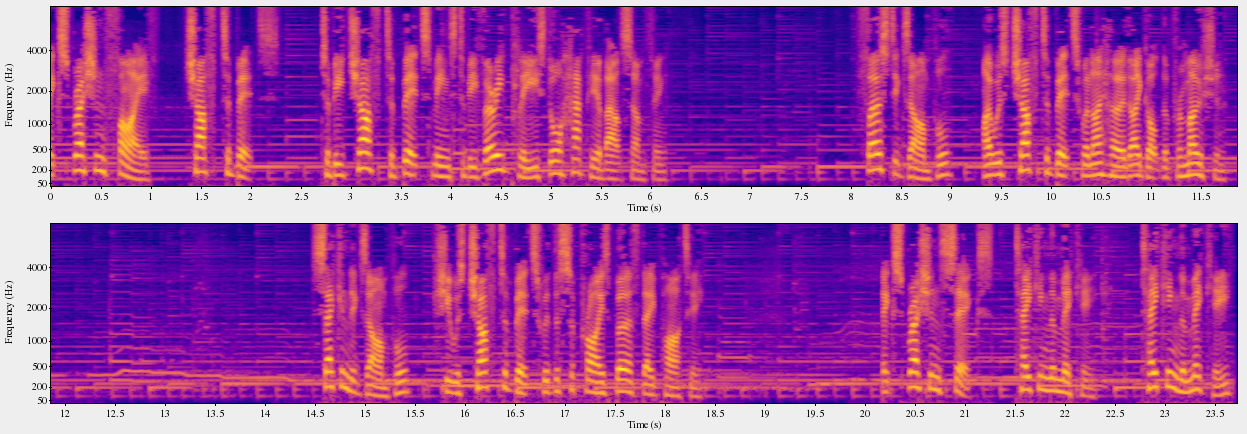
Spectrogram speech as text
Expression 5. Chuffed to bits. To be chuffed to bits means to be very pleased or happy about something. First example, I was chuffed to bits when I heard I got the promotion. Second example, she was chuffed to bits with the surprise birthday party. Expression 6. Taking the mickey. Taking the mickey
